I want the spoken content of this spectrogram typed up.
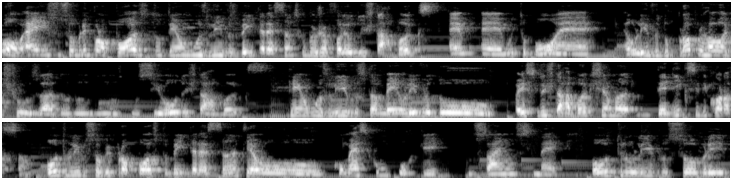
Bom, é isso. Sobre propósito, tem alguns livros bem interessantes, como eu já falei, o do Starbucks. É, é muito bom. É, é o livro do próprio Howard Schultz, lá, do, do, do, CEO do Starbucks. Tem alguns livros também. O livro do. Esse do Starbucks chama Dedique-se de Coração. Outro livro sobre propósito bem interessante é o Comece com o Porquê, do Simon Sinek. Outro livro sobre.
